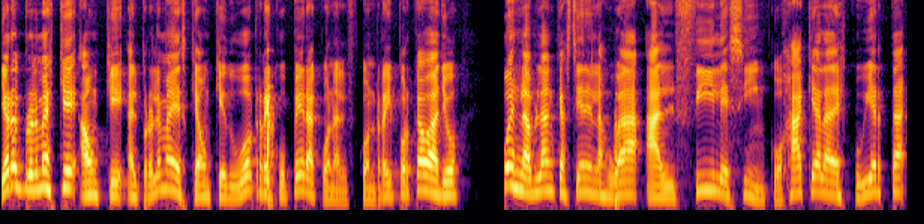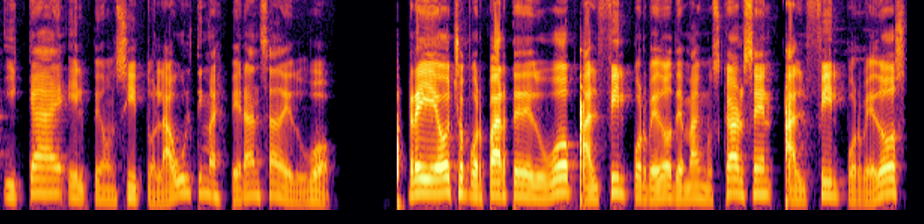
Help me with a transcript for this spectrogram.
Y ahora el problema es que, aunque el problema es que aunque Dubov recupera con, con rey por caballo, pues las blancas tienen la jugada alfil e5, jaque a la descubierta y cae el peoncito, la última esperanza de Dubov. Rey e8 por parte de Dubov, alfil por b2 de Magnus Carlsen, alfil por b2.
